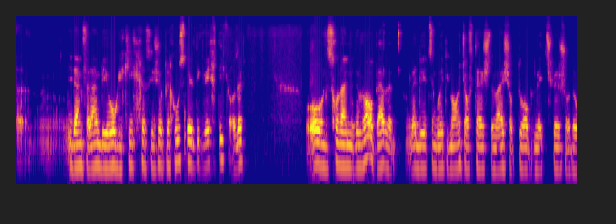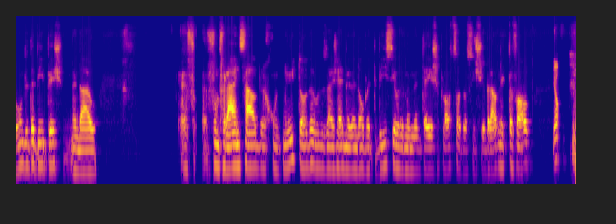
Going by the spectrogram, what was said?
äh, in dem Verein bei Ogi Kickers ist wirklich Ausbildung wichtig, oder? Und es kommt auch immer darauf ab, eben, wenn du jetzt eine gute Mannschaft hast, dann weißt du, ob du oben mitspielst oder unten dabei bist. Wenn du auch äh, vom Verein selber kommt nichts, oder? Wo du sagst, hey, wir wollen oben dabei sein oder wir müssen den ersten Platz haben, das ist überhaupt nicht der Fall. Ja. Ich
